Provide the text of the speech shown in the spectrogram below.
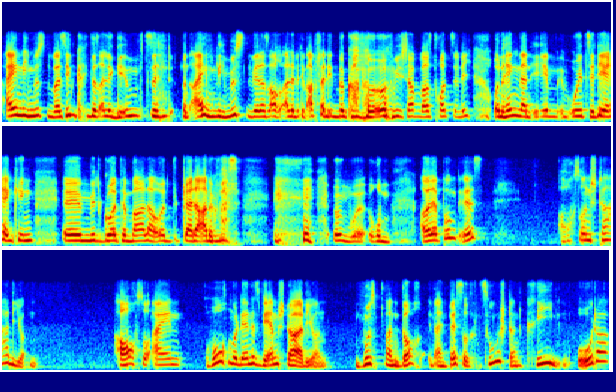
Eigentlich müssten wir es hinkriegen, dass alle geimpft sind und eigentlich müssten wir das auch alle mit dem Abstand hinbekommen, aber irgendwie schaffen wir es trotzdem nicht und hängen dann eben im OECD-Ranking äh, mit Guatemala und keine Ahnung was irgendwo rum. Aber der Punkt ist, auch so ein Stadion auch so ein hochmodernes WM-Stadion muss man doch in einen besseren Zustand kriegen, oder?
